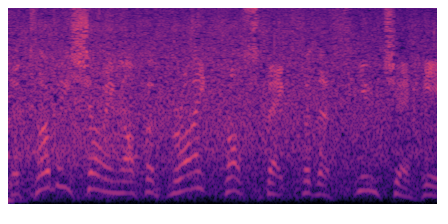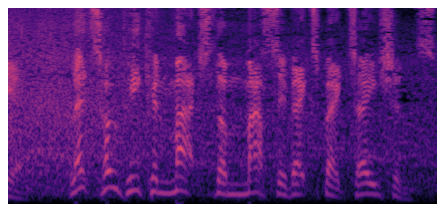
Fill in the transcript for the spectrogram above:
The club is showing off a bright prospect for the future here. Let's hope he can match the massive expectations.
